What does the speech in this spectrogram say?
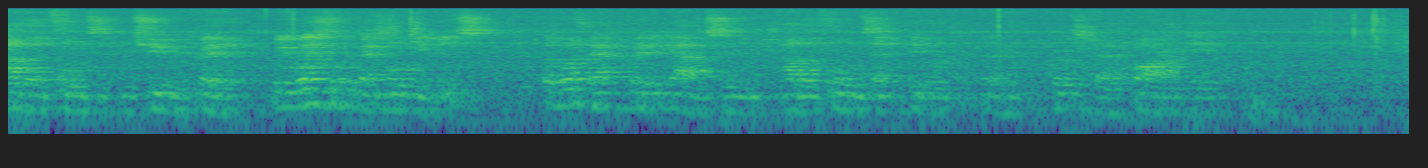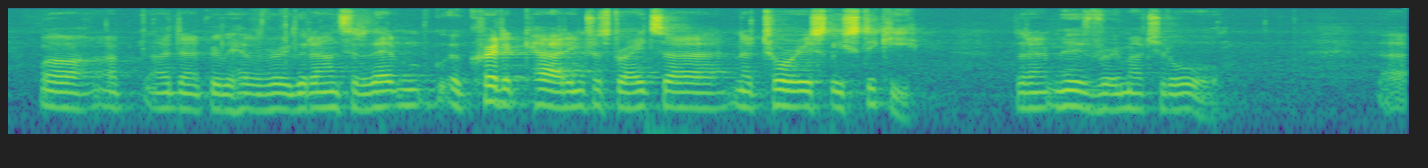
other forms of consumer credit? We always talk about mortgages, but what about credit cards and other forms that people are acquiring debt? Well, I, I, don't really have a very good answer to that. Uh, credit card interest rates are notoriously sticky. They don't move very much at all. Uh,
